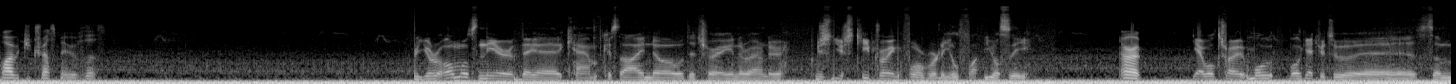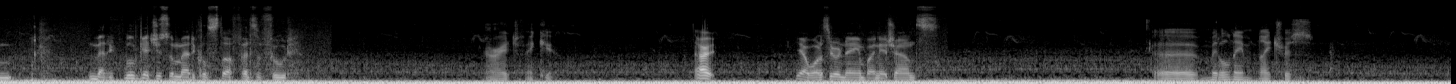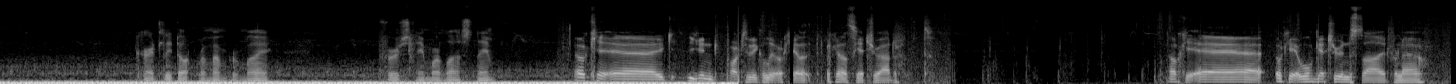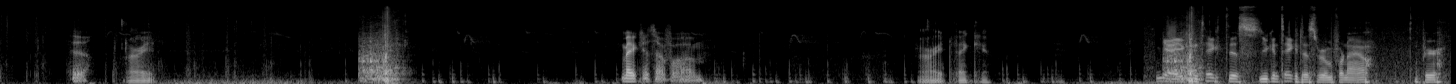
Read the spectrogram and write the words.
Why would you trust me with this? You're almost near the uh, camp because I know the terrain around here. Just just keep driving forward, and you'll you'll see. Alright, Yeah, we'll try. We'll we'll get you to uh, some medic. We'll get you some medical stuff and some food. Alright, thank you. alright. Yeah, what is your name by any chance? Uh, middle name Nitrous. Currently don't remember my first name or last name. Okay, uh, you c- you can practically. Okay, okay, let's get you out of it. Okay, uh, okay, we'll get you inside for now. Yeah. Alright. Make yourself at home. Alright, thank you. Yeah, you can take this. You can take this room for now. Up here.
